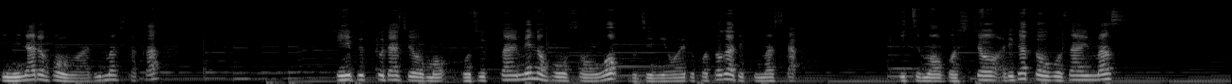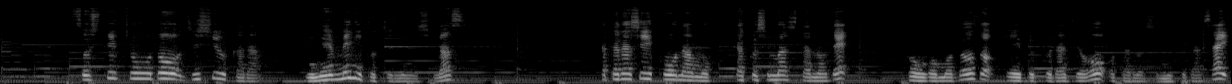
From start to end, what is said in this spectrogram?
気になる本はありましたか？K-BOOK ラジオも50回目の放送を無事に終えることができました。いつもご視聴ありがとうございます。そしてちょうど次週から2年目に突入します。新しいコーナーも企画しましたので、今後もどうぞ K-BOOK ラジオをお楽しみください。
